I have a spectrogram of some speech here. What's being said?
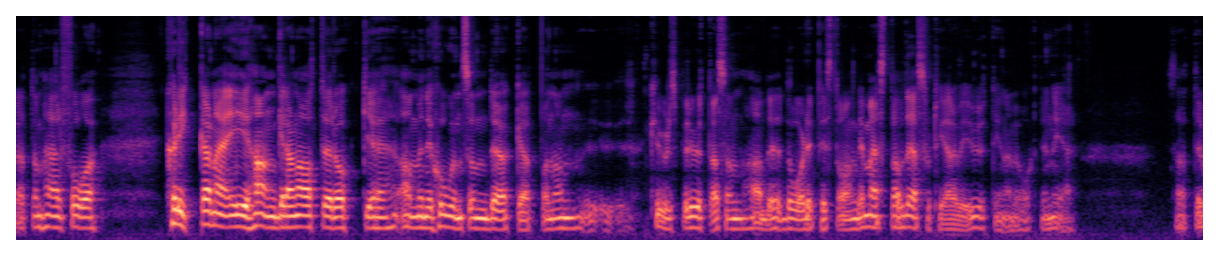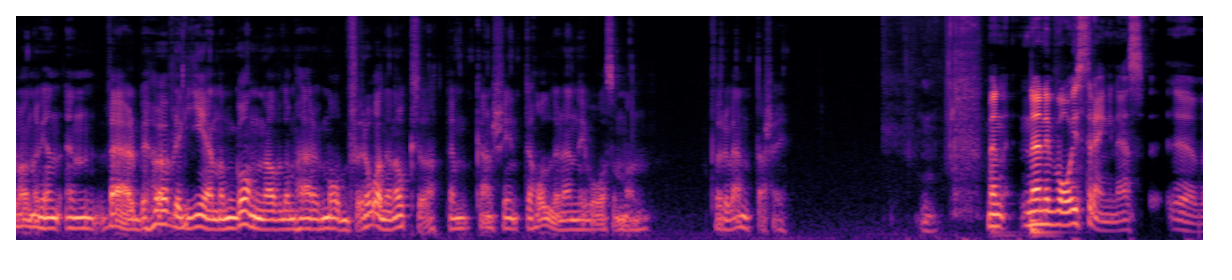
För att de här få klickarna i handgranater och eh, ammunition som dök upp och någon eh, kulspruta som hade dålig pistong. Det mesta av det sorterade vi ut innan vi åkte ner. Så att det var nog en, en välbehövlig genomgång av de här mobbförråden också. Att de kanske inte håller den nivå som man förväntar sig. Mm. Men när ni var i Strängnäs, eh,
